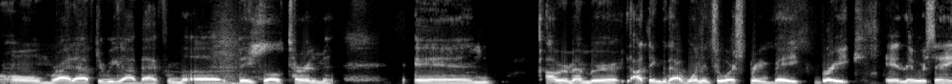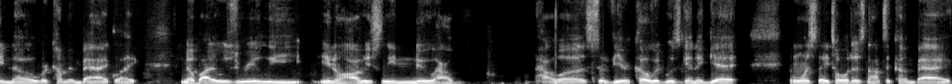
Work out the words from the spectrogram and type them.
home right after we got back from the uh, Big 12 tournament, and I remember I think that went into our spring break break, and they were saying no, we're coming back. Like nobody was really, you know, obviously knew how how uh, severe COVID was gonna get, and once they told us not to come back,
